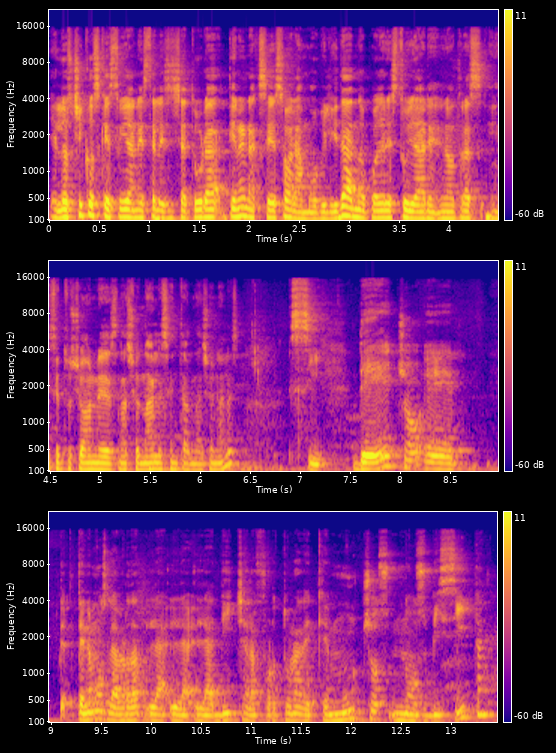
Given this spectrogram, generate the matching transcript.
Eh, los chicos que estudian esta licenciatura tienen acceso a la movilidad, ¿no? Poder estudiar en otras instituciones nacionales e internacionales. Sí, de hecho, eh, tenemos la verdad la, dicha, la fortuna de que muchos nos visitan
